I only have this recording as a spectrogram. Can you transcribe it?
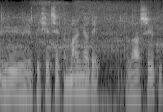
Uh, we should set the manga that the last circle.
